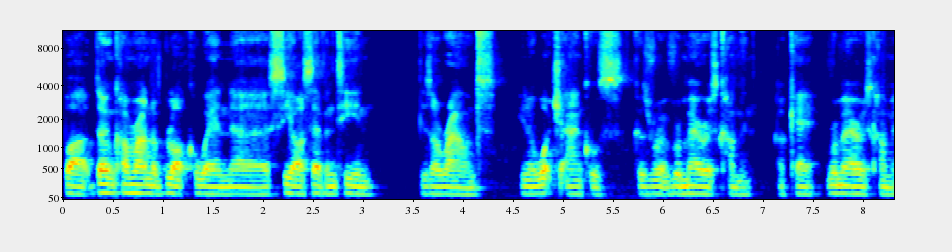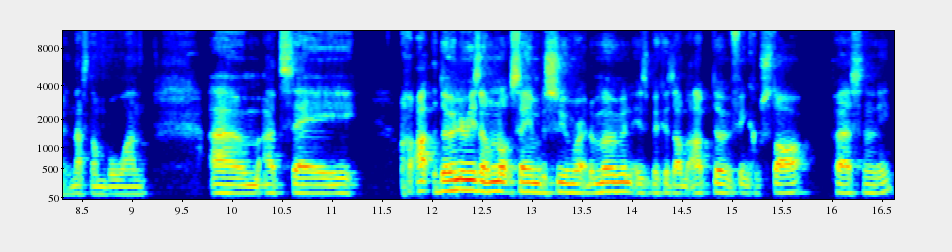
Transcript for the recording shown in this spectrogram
but don't come around the block when uh, CR17 is around. You know, watch your ankles because R- Romero's coming. Okay, Romero's coming. That's number one. Um, I'd say I, the only reason I'm not saying Bissouma at the moment is because I'm, I do not think he'll start personally.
